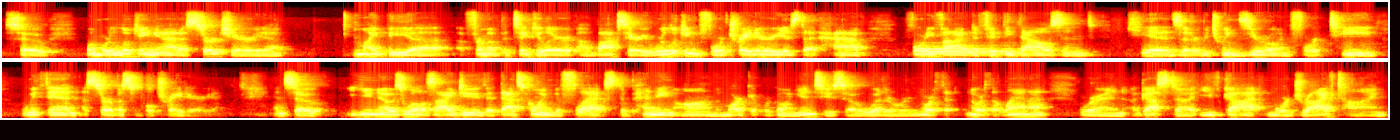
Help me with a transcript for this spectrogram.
So when we're looking at a search area, might be uh, from a particular uh, box area. We're looking for trade areas that have 45 to 50,000 kids that are between zero and 14 within a serviceable trade area. And so you know as well as I do that that's going to flex depending on the market we're going into. So whether we're north North Atlanta, we're in Augusta, you've got more drive time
